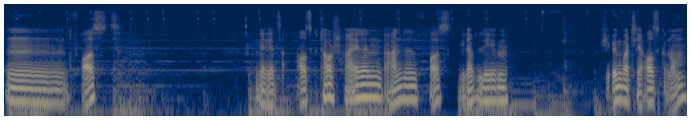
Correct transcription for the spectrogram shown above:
Hm, Frost. jetzt ausgetauscht heilen, behandeln, Frost, wiederbeleben. Ich irgendwas hier rausgenommen.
